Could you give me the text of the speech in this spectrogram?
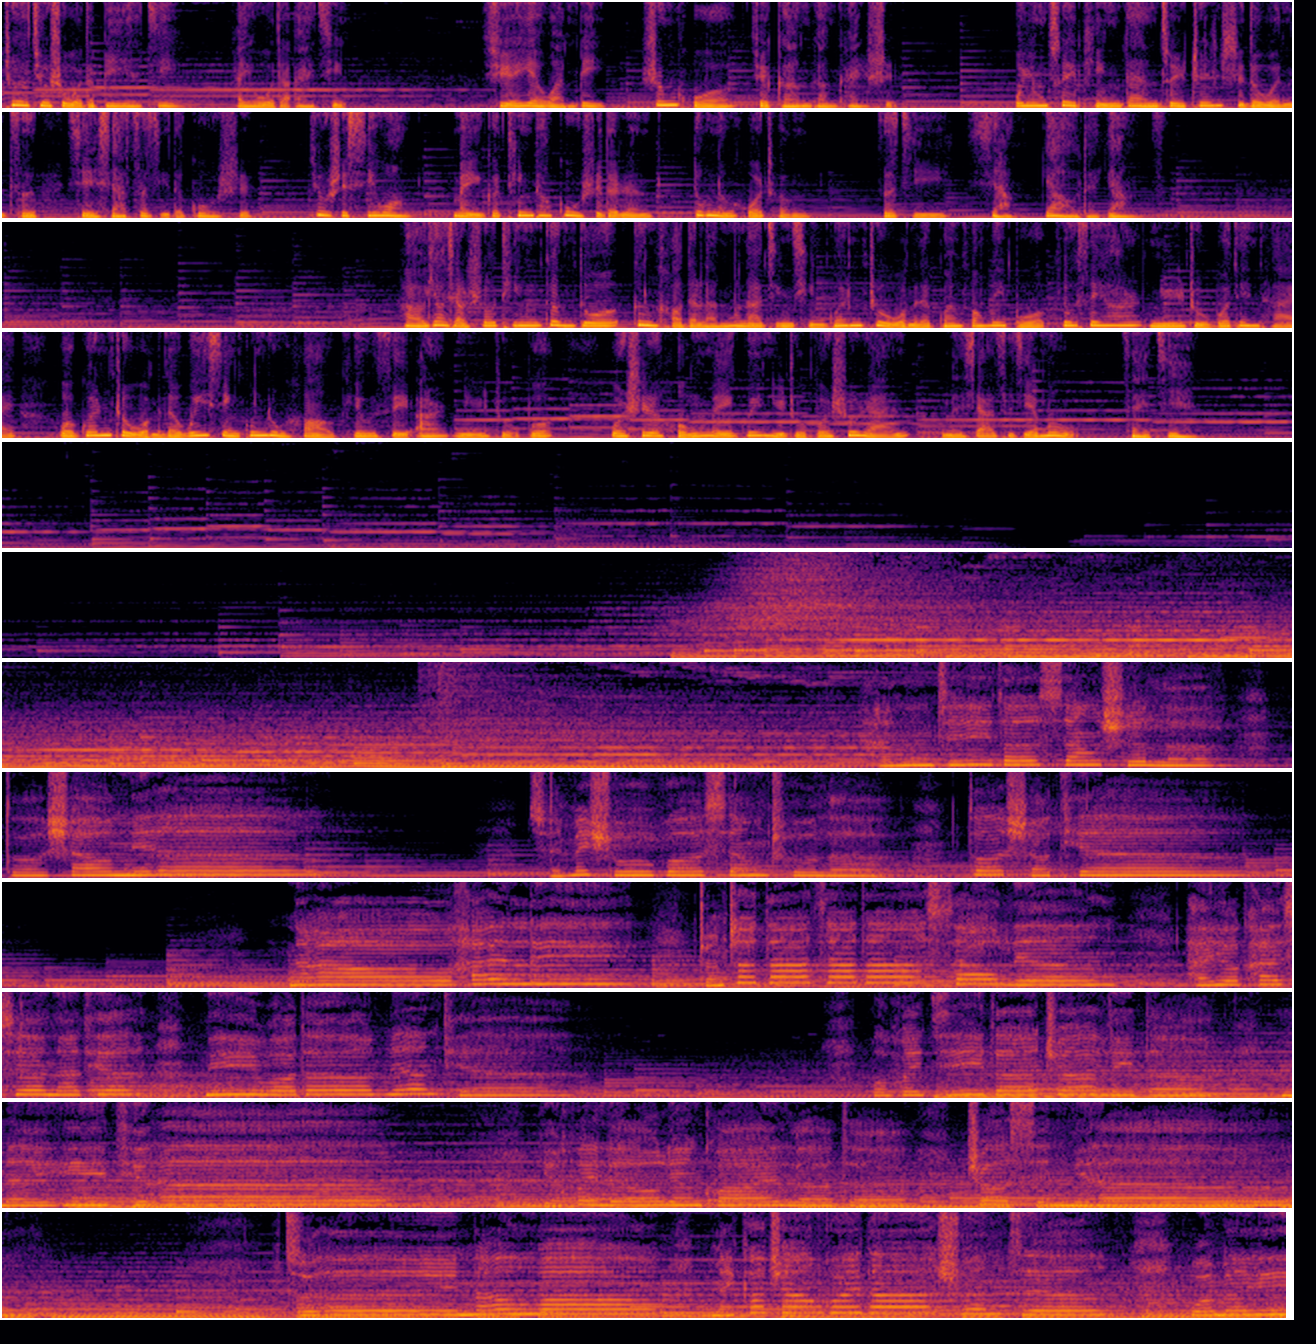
这就是我的毕业季，还有我的爱情。学业完毕，生活却刚刚开始。我用最平淡、最真实的文字写下自己的故事，就是希望每个听到故事的人都能活成自己想要的样子。好，要想收听更多更好的栏目呢，敬请关注我们的官方微博 QCR 女主播电台，或关注我们的微信公众号 QCR 女主播。我是红玫瑰女主播舒然，我们下次节目再见。还能记得相识了多少年，却没数过相处了多少天。你我的腼腆。我会记得这里的每一天，也会留恋快乐的这些年。最难忘每个珍贵的瞬间，我们一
